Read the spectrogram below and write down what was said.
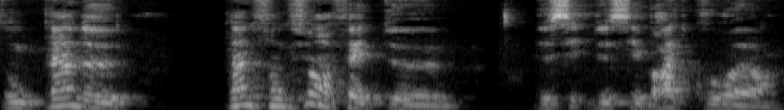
Donc, plein de, plein de fonctions en fait ces, de ces bras de coureur.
